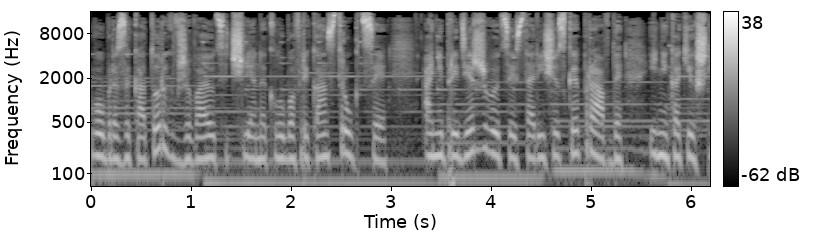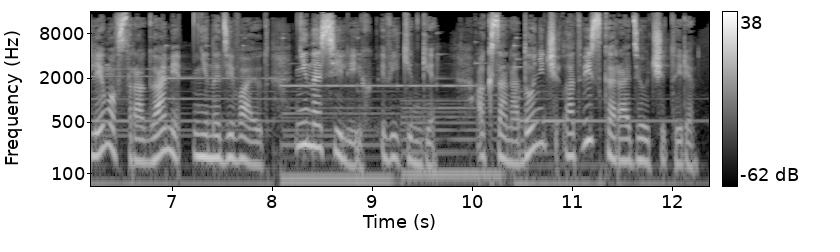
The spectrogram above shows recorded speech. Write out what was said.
в образы которых вживаются члены клубов реконструкции. Они придерживаются исторической правды и никаких шлемов с рогами не надевают. Не носили их викинги. Оксана Донич, Латвийское радио 4.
